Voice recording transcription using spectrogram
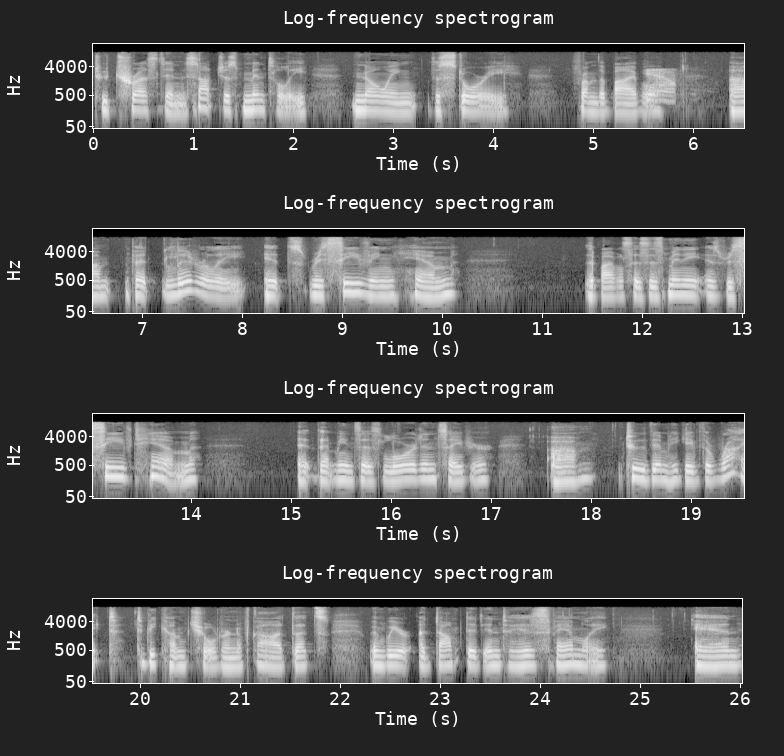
to trust in. It's not just mentally knowing the story from the Bible, Yeah. um, but literally it's receiving Him. The Bible says, as many as received Him, it, that means as Lord and Savior, um, to them He gave the right to become children of God. That's when we are adopted into His family. And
